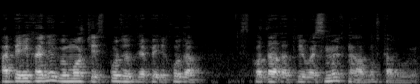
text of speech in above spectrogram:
А переходник вы можете использовать для перехода с квадрата 3 восьмых на 1 вторую.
